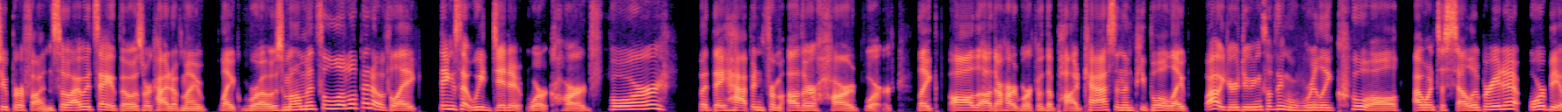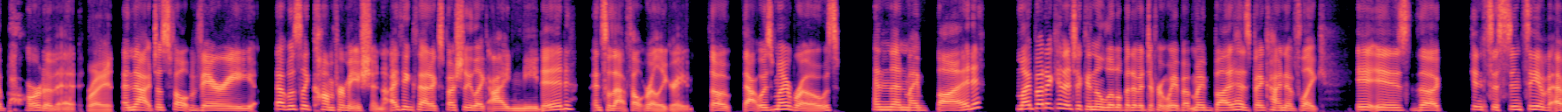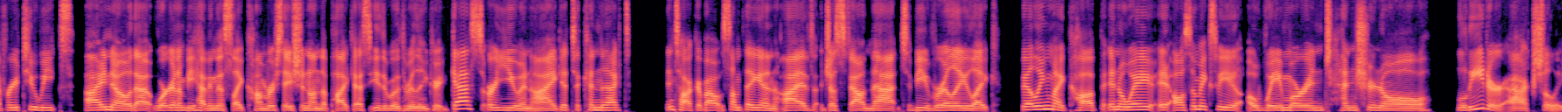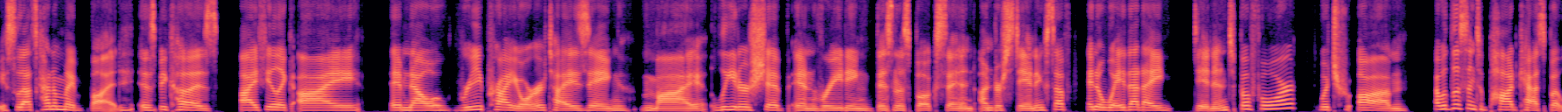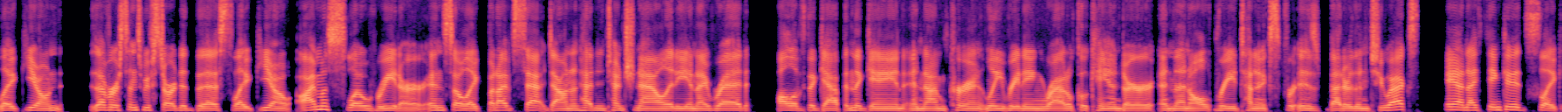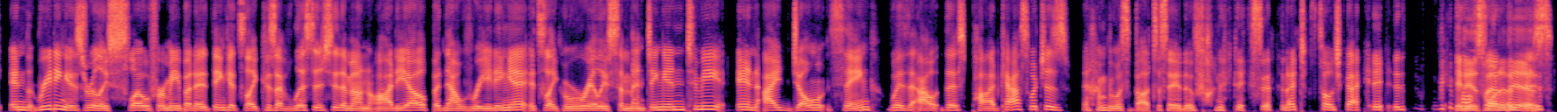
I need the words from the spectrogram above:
super fun. So I would say those were kind of my like rose moments a little bit of like things that we didn't work hard for, but they happen from other hard work, like all the other hard work of the podcast. And then people like, wow, you're doing something really cool. I want to celebrate it or be a part of it. Right. And that just felt very, that was like confirmation. I think that especially like I needed. And so that felt really great. So that was my rose. And then my bud, my bud I kind of took in a little bit of a different way, but my bud has been kind of like, it is the consistency of every two weeks. I know that we're going to be having this like conversation on the podcast, either with really great guests or you and I get to connect and talk about something. And I've just found that to be really like filling my cup in a way. It also makes me a way more intentional leader, actually. So that's kind of my bud, is because I feel like I am now reprioritizing my leadership and reading business books and understanding stuff in a way that I didn't before, which um I would listen to podcasts, but like, you know, ever since we've started this, like, you know, I'm a slow reader. And so like, but I've sat down and had intentionality and I read all of the gap and the gain and i'm currently reading radical candor and then i'll read 10x for is better than 2x and i think it's like and reading is really slow for me but i think it's like because i've listened to them on audio but now reading it it's like really cementing into me and i don't think without this podcast which is i was about to say it is what it is and i just told you i hated It is what it is.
